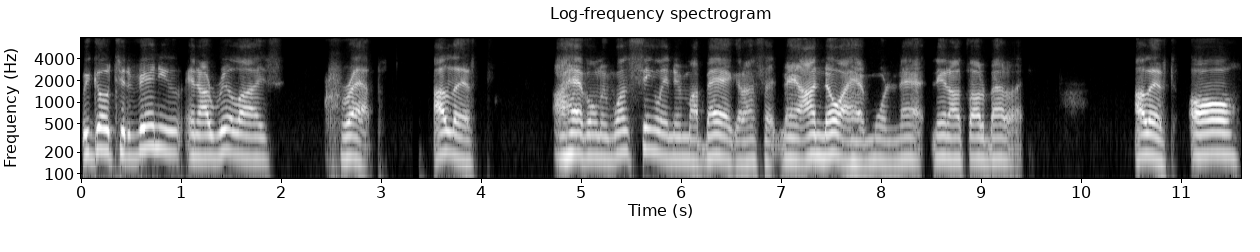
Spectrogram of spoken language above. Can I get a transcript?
We go to the venue and I realize, crap, I left. I have only one singlet in my bag. And I said, man, I know I have more than that. And then I thought about it. I left all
